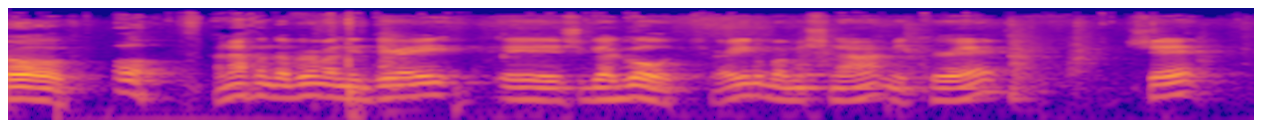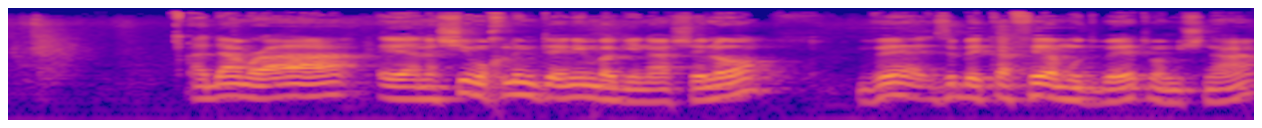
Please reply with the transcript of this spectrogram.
טוב, אנחנו מדברים על נדרי אה, שגגות. ראינו במשנה מקרה שאדם ראה אה, אנשים אוכלים תאנים בגינה שלו, וזה בכ"ה עמוד ב' במשנה,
